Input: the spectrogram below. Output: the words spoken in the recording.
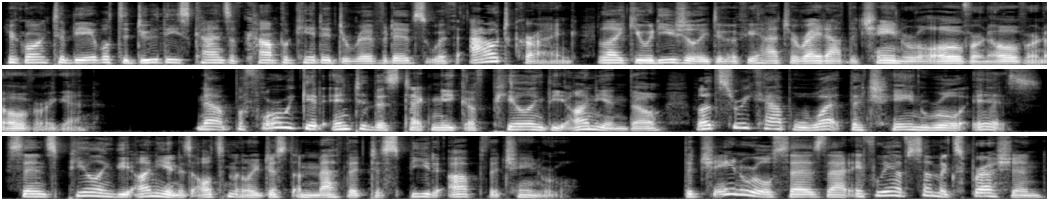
You're going to be able to do these kinds of complicated derivatives without crying, like you would usually do if you had to write out the chain rule over and over and over again. Now, before we get into this technique of peeling the onion though, let's recap what the chain rule is, since peeling the onion is ultimately just a method to speed up the chain rule. The chain rule says that if we have some expression,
